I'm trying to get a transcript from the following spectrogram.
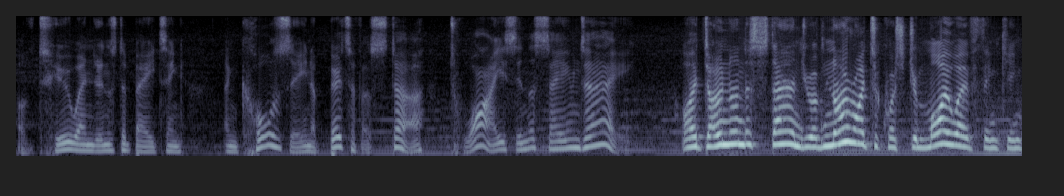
of two engines debating and causing a bit of a stir twice in the same day. I don't understand. You have no right to question my way of thinking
